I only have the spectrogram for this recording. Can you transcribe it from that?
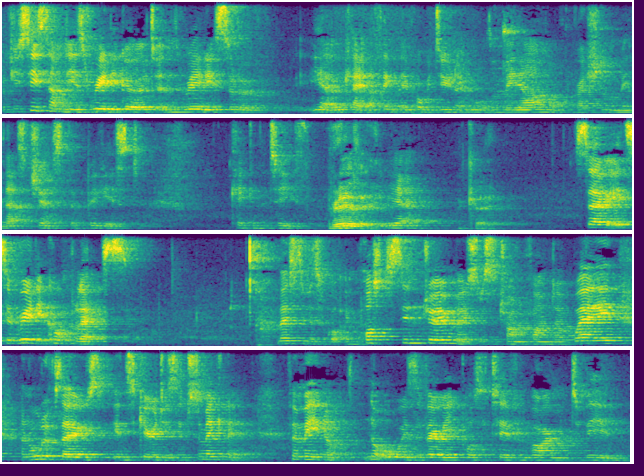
if you see somebody is really good and really sort of yeah, okay, I think they probably do know more than me. They are more professional than me. That's just the biggest kick in the teeth. really? Yeah. Okay. So it's a really complex. Most of us have got imposter syndrome. Most of us are trying to find our way, and all of those insecurities are just making it, for me, not not always a very positive environment to be in.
